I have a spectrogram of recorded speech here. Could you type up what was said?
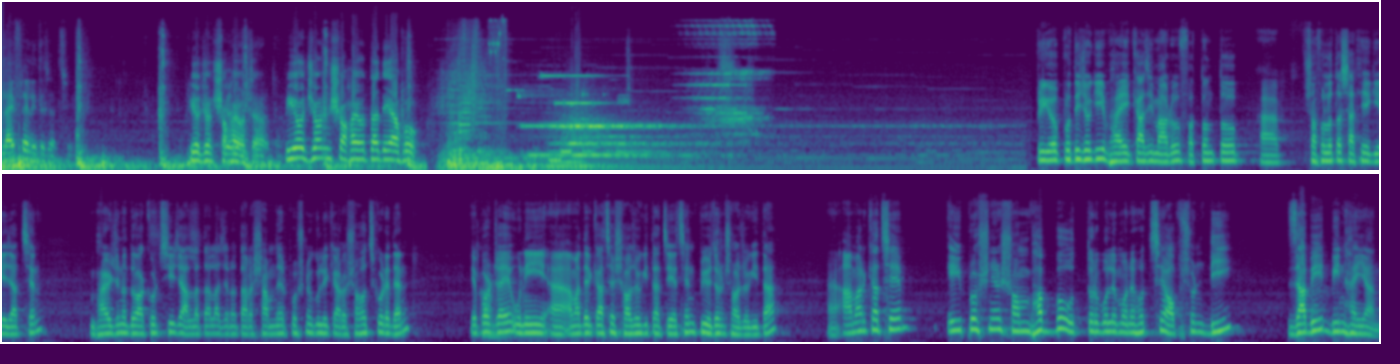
লাইফটা নিতে চাচ্ছি। প্রিয়জন সহায়তা। সহায়তা। প্রিয়জন সহায়তা দেয়া হোক। প্রিয় প্রতিযোগী ভাই কাজী মারুফ অত্যন্ত সফলতার সাথে এগিয়ে যাচ্ছেন। ভাইয়ের জন্য দোয়া করছি যে আল্লাহ তালা যেন তার সামনের প্রশ্নগুলিকে আরও সহজ করে দেন। এ পর্যায়ে উনি আমাদের কাছে সহযোগিতা চেয়েছেন প্রিয়জন সহযোগিতা। আমার কাছে এই প্রশ্নের সম্ভাব্য উত্তর বলে মনে হচ্ছে option D Jabir bin Hayyan.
